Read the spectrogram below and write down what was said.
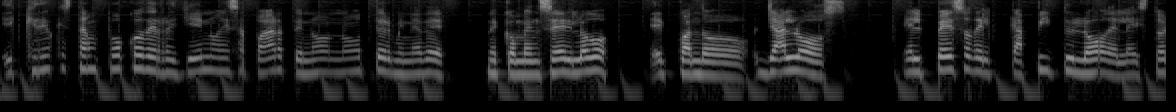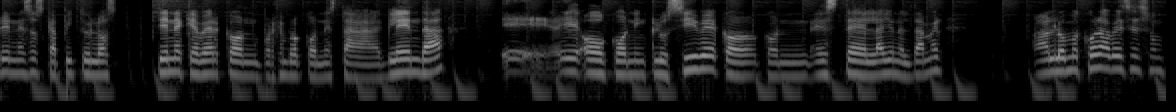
y creo que está un poco de relleno esa parte, no, no terminé de, de convencer. Y luego, eh, cuando ya los el peso del capítulo, de la historia en esos capítulos, tiene que ver con, por ejemplo, con esta Glenda, eh, eh, o con inclusive con, este Lionel Dahmer, a lo mejor a veces un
